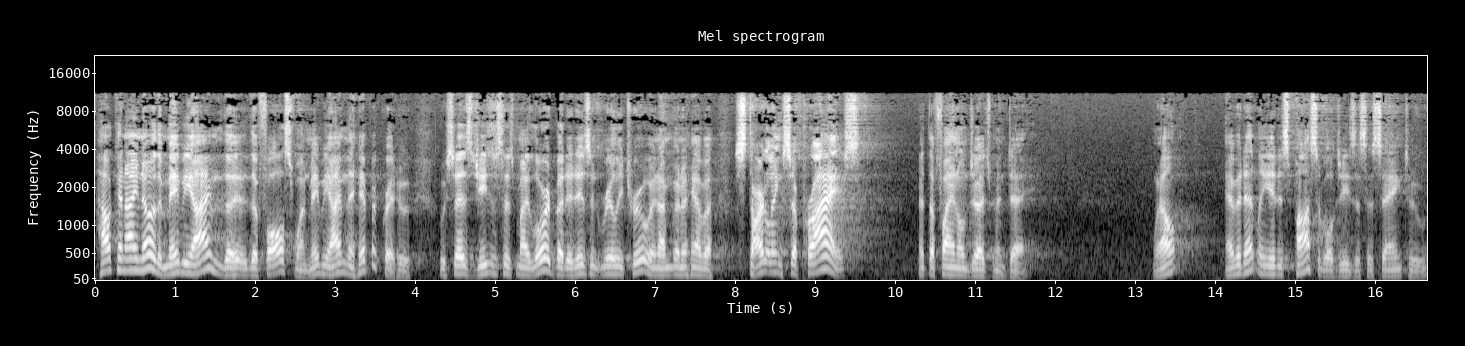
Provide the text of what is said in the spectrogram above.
How can I know that maybe I'm the, the false one? Maybe I'm the hypocrite who, who says Jesus is my Lord, but it isn't really true, and I'm going to have a startling surprise at the final judgment day. Well, evidently it is possible, Jesus is saying, to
